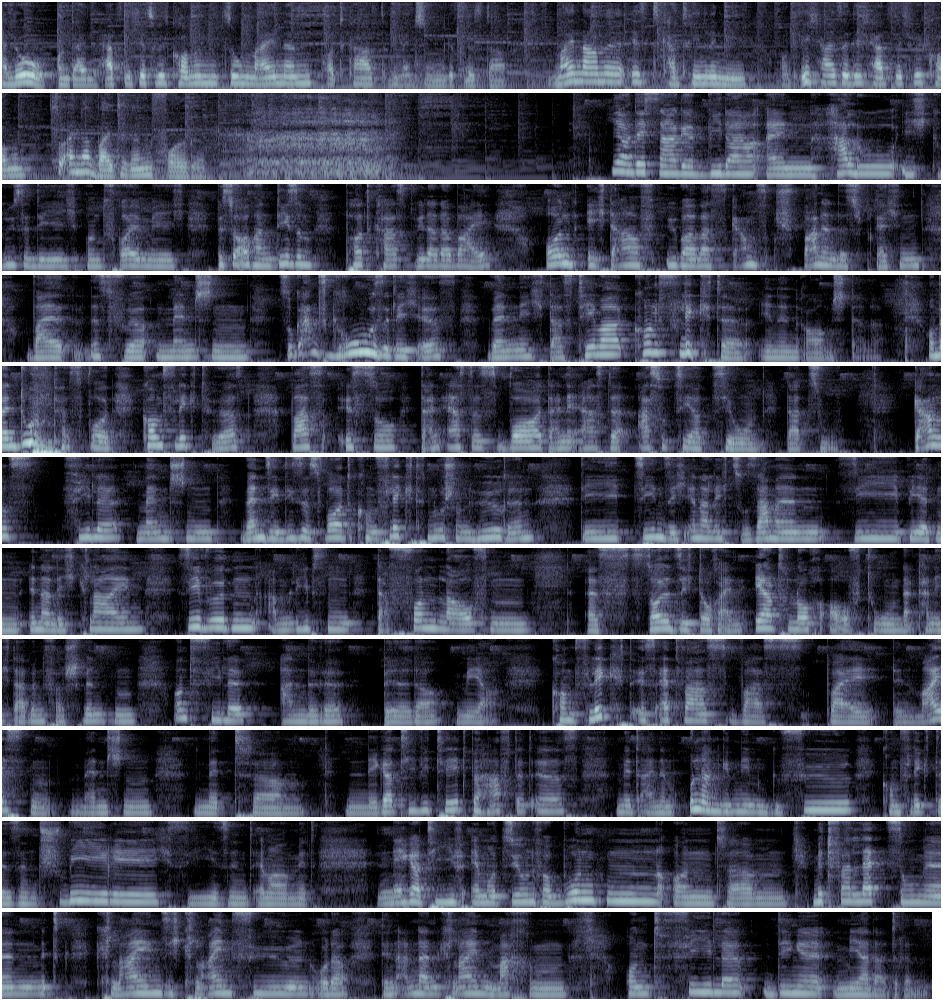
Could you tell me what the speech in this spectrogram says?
Hallo und ein herzliches Willkommen zu meinem Podcast Menschengeflüster. Mein Name ist Katrin René und ich heiße dich herzlich willkommen zu einer weiteren Folge. Ja, und ich sage wieder ein Hallo, ich grüße dich und freue mich. Bist du auch an diesem Podcast wieder dabei? Und ich darf über was ganz Spannendes sprechen weil es für Menschen so ganz gruselig ist, wenn ich das Thema Konflikte in den Raum stelle. Und wenn du das Wort Konflikt hörst, was ist so dein erstes Wort, deine erste Assoziation dazu? Ganz viele Menschen, wenn sie dieses Wort Konflikt nur schon hören, die ziehen sich innerlich zusammen, sie werden innerlich klein, sie würden am liebsten davonlaufen. Es soll sich doch ein Erdloch auftun, dann kann ich darin verschwinden. Und viele andere Bilder mehr. Konflikt ist etwas, was bei den meisten Menschen mit ähm, Negativität behaftet ist, mit einem unangenehmen Gefühl. Konflikte sind schwierig, sie sind immer mit Negativ-Emotionen verbunden und ähm, mit Verletzungen, mit klein, sich klein fühlen oder den anderen klein machen und viele Dinge mehr da drin.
